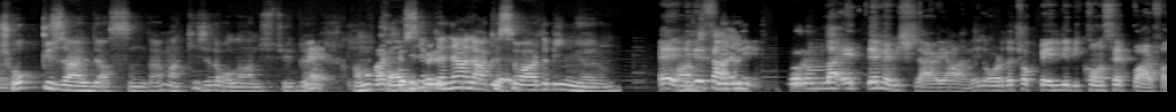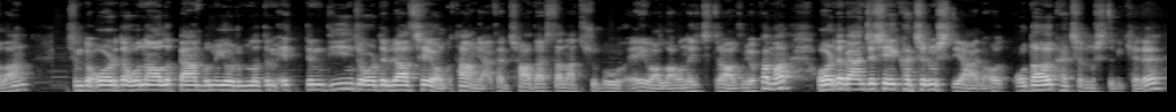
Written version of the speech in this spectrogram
çok güzeldi aslında. Makyajı da olağanüstüydü. Evet. Ama Başka konseptle bölüm ne alakası vardı bilmiyorum. Evet bir de Artık sen böyle- hani yorumla et dememişler yani. Orada çok belli bir konsept var falan. Şimdi orada onu alıp ben bunu yorumladım ettim deyince orada biraz şey oldu. Tamam yani sen çağdaş sanat şu bu eyvallah ona hiç itirazım yok ama orada bence şeyi kaçırmıştı yani. O, odağı kaçırmıştı bir kere.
